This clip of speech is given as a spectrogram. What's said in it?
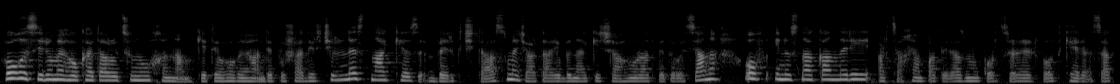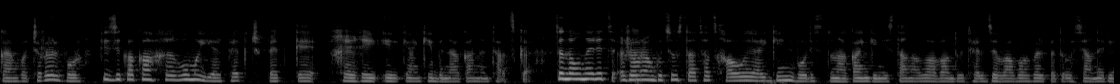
Հողը սիրում է հոգատարություն ու խնամ։ Եթե հողի հանդեպ ուշադիր չլինես, նա քեզ բերք չտա, ասում է ճարտարի բնակիչ Շահմուրադ Պետրոսյանը, ով 90-ականների Արցախյան պատերազմում կորցրել էր ոտքերը, սակայն վճռել, որ ֆիզիկական խեղումը երբեք չպետք է խեղի իր կյանքի բնական ընթացքը։ Ծնողներից ժառանգություն ստացած խաղողի այգին, որից տնական գինի ստանալու ավանդույթ էր ձևավորվել Պետրոսյանների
